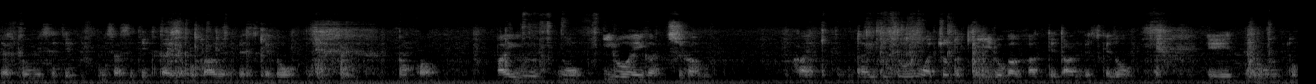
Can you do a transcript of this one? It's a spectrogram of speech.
のやつを見せて見させていただいたことあるんですけどなんか鮎の色合いが違う、はい、大樹町のはちょっと黄色がかってたんですけどえっ、ー、と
